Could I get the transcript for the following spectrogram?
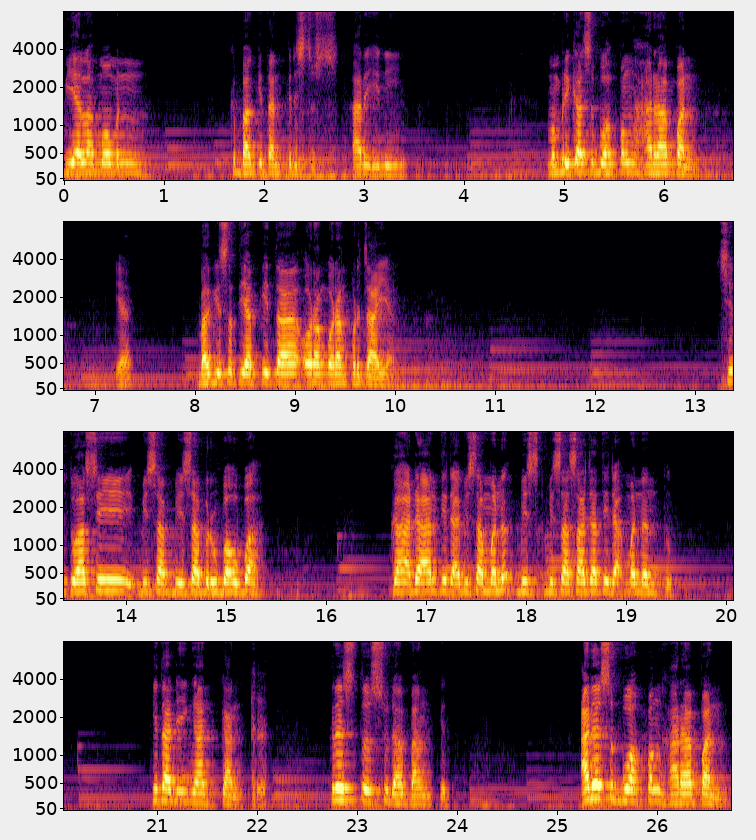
biarlah momen kebangkitan Kristus hari ini memberikan sebuah pengharapan ya bagi setiap kita orang-orang percaya. Situasi bisa bisa berubah-ubah. Keadaan tidak bisa bisa saja tidak menentu. Kita diingatkan Kristus sudah bangkit. Ada sebuah pengharapan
